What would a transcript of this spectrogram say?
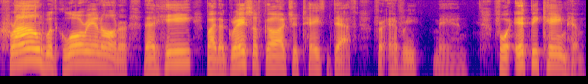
crowned with glory and honor, that he, by the grace of God, should taste death for every man. For it became him.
